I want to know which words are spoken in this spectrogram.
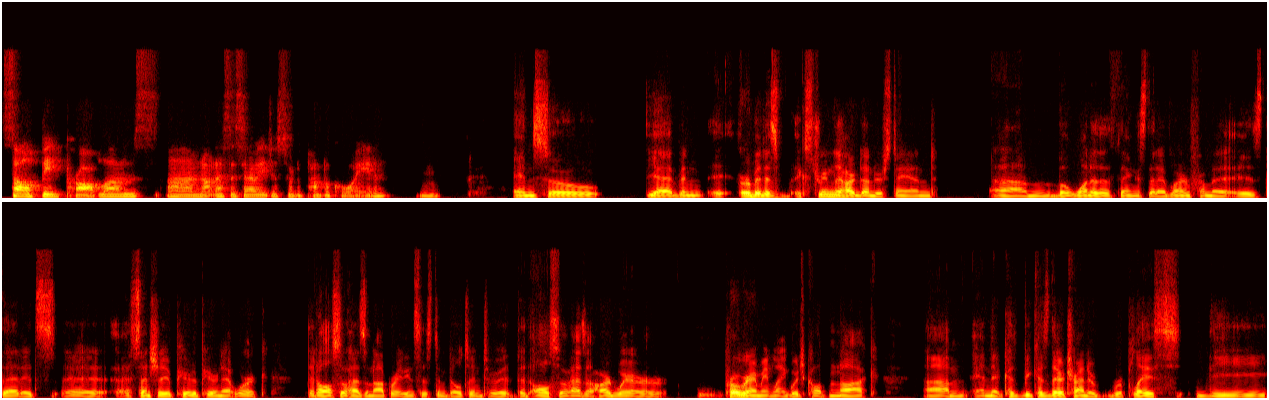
solve big problems, um, not necessarily just sort of pump a coin. Hmm. And so yeah, I've been Urbit is extremely hard to understand. Um, but one of the things that I've learned from it is that it's uh, essentially a peer-to-peer network that also has an operating system built into it that also has a hardware programming language called Nock, um, and that because because they're trying to replace the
